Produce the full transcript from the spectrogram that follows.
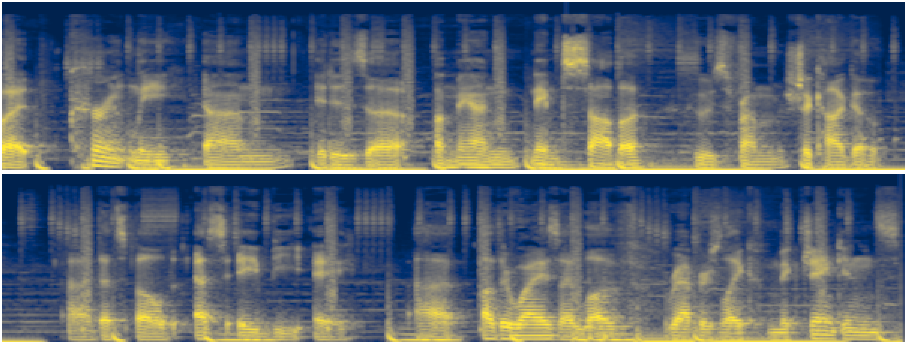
but currently um, it is a, a, man named Saba who's from Chicago. Uh, that's spelled S A B A. Uh, otherwise, I love rappers like Mick Jenkins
